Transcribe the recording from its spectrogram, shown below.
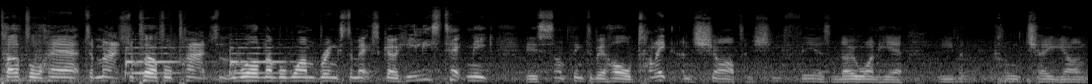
purple hair to match the purple patch that the world number one brings to Mexico. Healey's technique is something to behold, tight and sharp, and she fears no one here, even Kang Chae-young.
